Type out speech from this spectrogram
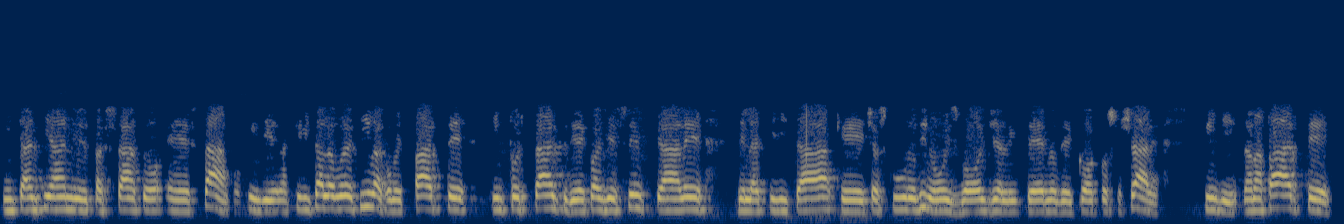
in tanti anni nel passato è stato. Quindi l'attività lavorativa come parte importante, direi quasi essenziale, dell'attività che ciascuno di noi svolge all'interno del corpo sociale. Quindi da una parte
